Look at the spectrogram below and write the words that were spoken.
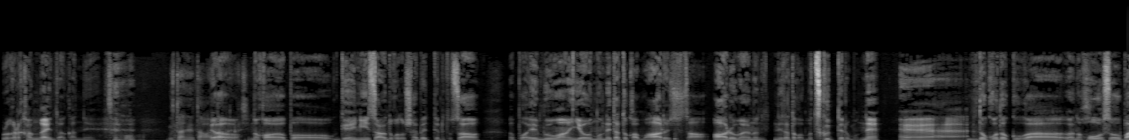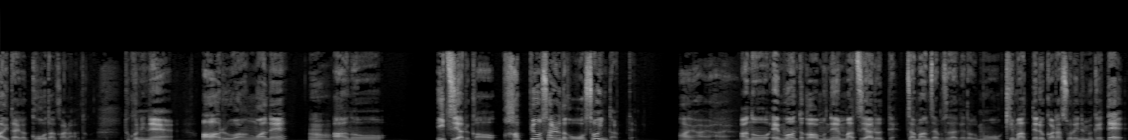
これから考えんとあかんね。そう、歌ネタはいや。なんかやっぱ芸人さんとかと喋ってるとさ、やっぱ M1 用のネタとかもあるしさ、R1 用のネタとかも作ってるもんね。へえ。どこどこが、あの、放送媒体がこうだからとか。特にね、R1 はね、うん。あの、いつやるか発表されるのが遅いんだって。はいはいはい。あの、M1 とかはもう年末やるって、ザ・漫才もそうだけど、もう決まってるからそれに向けて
